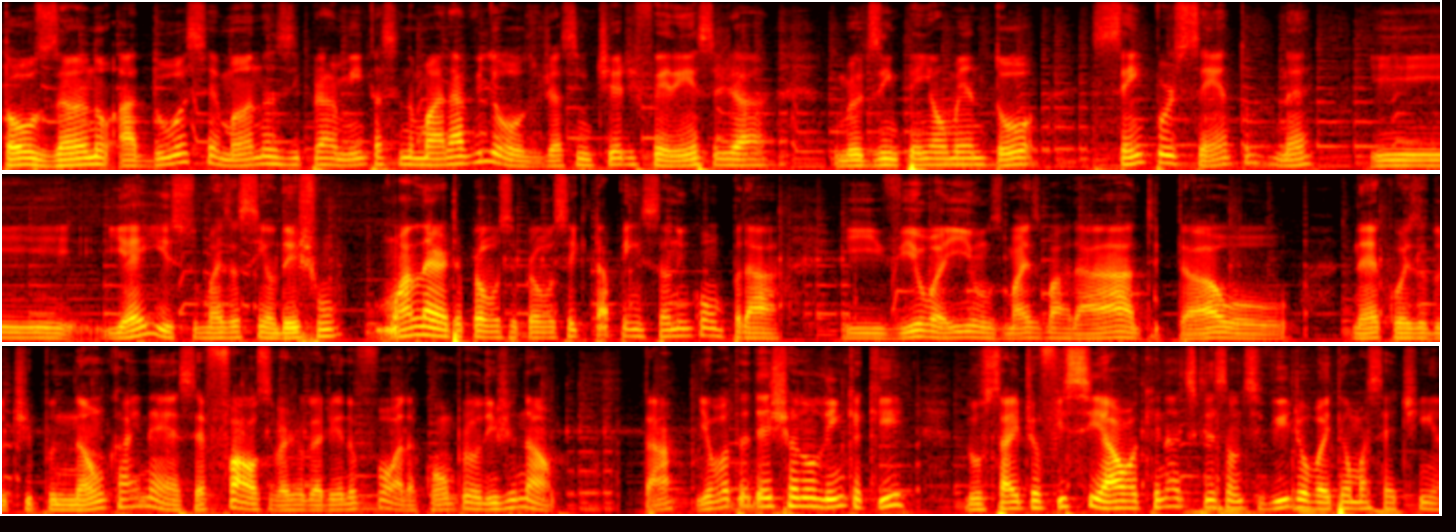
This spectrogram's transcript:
tô usando há duas semanas e pra mim tá sendo maravilhoso. Já senti a diferença, já o meu desempenho aumentou 100%, né? E, e é isso, mas assim, eu deixo um, um alerta para você, para você que tá pensando em comprar e viu aí uns mais baratos e tal, ou né, coisa do tipo, não cai nessa, é falso, vai jogar dinheiro fora, compra o original tá? E eu vou estar deixando o link aqui do site oficial aqui na descrição desse vídeo, vai ter uma setinha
